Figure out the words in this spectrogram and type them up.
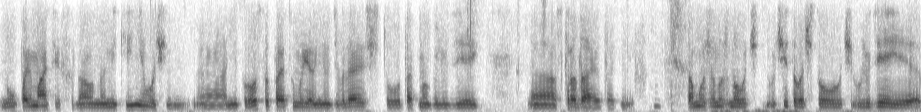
ну, поймать их на, на мяки не очень э, непросто, поэтому я не удивляюсь, что так много людей э, страдают от них. К тому же нужно уч- учитывать, что у, у людей,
